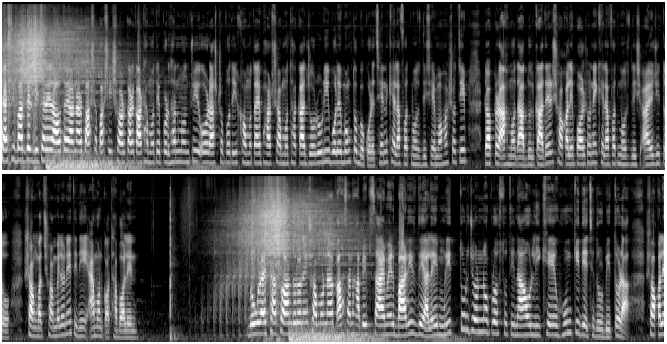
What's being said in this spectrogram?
ফ্যাসিবাদদের বিচারের আওতায় আনার পাশাপাশি সরকার কাঠামোতে প্রধানমন্ত্রী ও রাষ্ট্রপতির ক্ষমতায় ভারসাম্য থাকা জরুরি বলে মন্তব্য করেছেন খেলাফত মজলিসের মহাসচিব ডক্টর আহমদ আব্দুল কাদের। সকালে পল্টনে খেলাফত মজলিস আয়োজিত সংবাদ সম্মেলনে তিনি এমন কথা বলেন। বগুড়ায় ছাত্র আন্দোলনের সমন্বয়ক আহসান হাবিব সায়েমের বাড়ির দেয়ালে মৃত্যুর জন্য প্রস্তুতি নাও লিখে হুমকি দিয়েছে দুর্বৃত্তরা। সকালে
